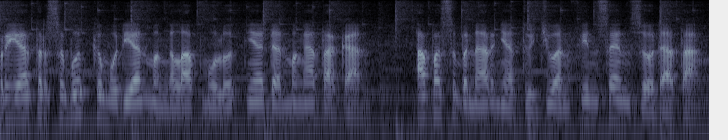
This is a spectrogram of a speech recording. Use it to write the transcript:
Pria tersebut kemudian mengelap mulutnya dan mengatakan, apa sebenarnya tujuan Vincenzo datang.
